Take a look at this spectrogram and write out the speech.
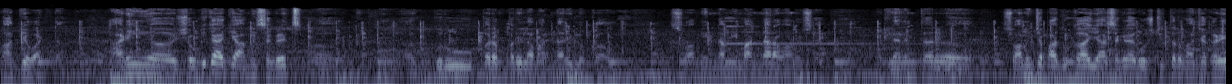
भाग्य वाटतं. आणि शेवटी काय की आम्ही सगळेच गुरु परंपरेला मानणारी लोक आहोत. स्वामींना मी मानणारा माणूस आहे. म्हटल्यानंतर स्वामींच्या पादुका या सगळ्या गोष्टी तर माझ्याकडे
